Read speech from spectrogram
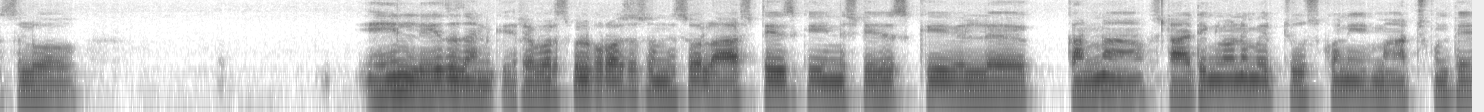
అసలు ఏం లేదు దానికి. రివర్సిబుల్ ప్రాసెస్ ఉంది. సో లాస్ట్ స్టేజ్కి ఇన్ని స్టేజెస్కి వెళ్ళే కన్నా స్టార్టింగ్లోనే మీరు చూసుకొని మార్చుకుంటే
